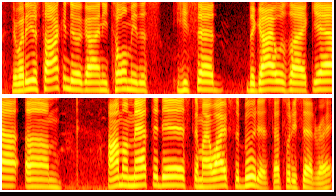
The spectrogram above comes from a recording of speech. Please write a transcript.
but he was talking to a guy and he told me this. He said, the guy was like, Yeah, um, I'm a Methodist and my wife's a Buddhist. That's what he said, right?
